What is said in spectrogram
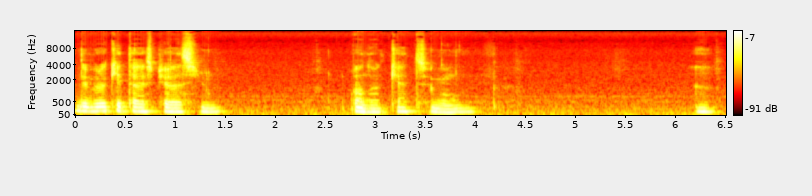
débloquer ta respiration pendant 4 secondes. 1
